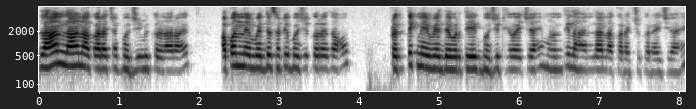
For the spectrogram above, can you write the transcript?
लहान लहान आकाराच्या भजी मी करणार आहेत. आपण नैवेद्यासाठी भजी करत आहोत. प्रत्येक नैवेद्यावरती एक भजी ठेवायची आहे म्हणून ती लहान लहान आकाराची करायची आहे.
